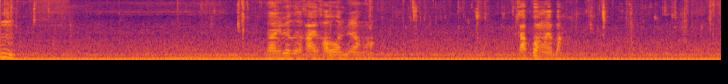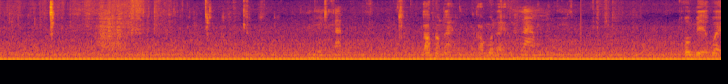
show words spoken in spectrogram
อืมได้เพื่อนคล้ายเขากันพี่น้องเนาะกลับกล้องอะไรปะเดี๋ยวกลับกลับทางไหนกลับมาไหนลามผมเบรกไว้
